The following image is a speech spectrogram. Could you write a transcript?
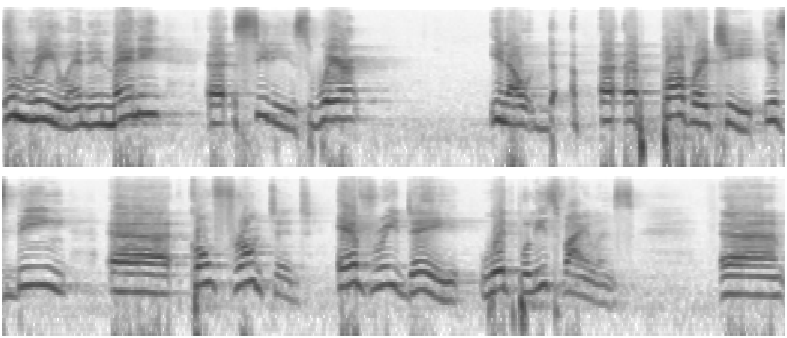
in Rio and in many uh, cities where you know, the, uh, poverty is being uh, confronted every day with police violence. Um,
